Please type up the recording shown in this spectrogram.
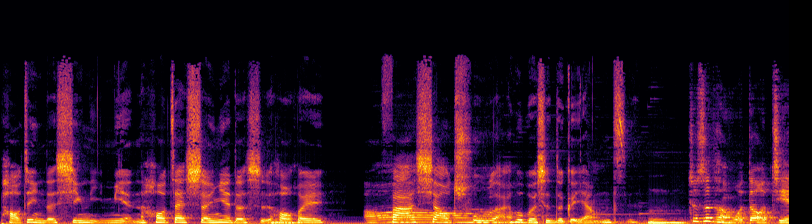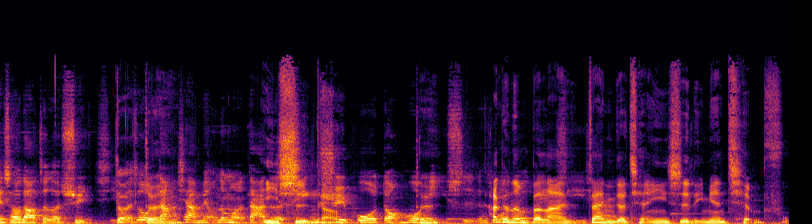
跑进你的心里面，然后在深夜的时候会发酵出来，嗯，会不会是这个样子？嗯，就是可能我都有接收到这个讯息，对，可是我当下没有那么大的情绪波动或意识。他可能本来在你的潜意识里面潜伏，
